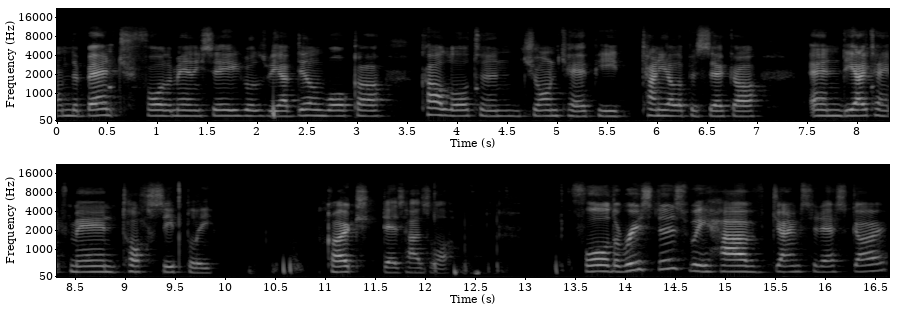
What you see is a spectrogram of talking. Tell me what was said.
On the bench for the Manly Seagulls, we have Dylan Walker, Karl Lawton, Sean Keppie, Taniela Paseka, and the 18th man, Toff Sipley. Coach, Des Hasler. For the Roosters, we have James Tedesco.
